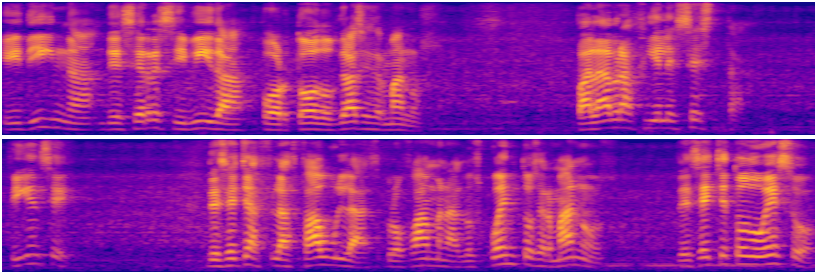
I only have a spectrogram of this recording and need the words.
y digna de ser recibida por todos. Gracias, hermanos. Palabra fiel es esta. Fíjense. Desecha las fábulas profanas, los cuentos, hermanos. Deseche todo eso.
